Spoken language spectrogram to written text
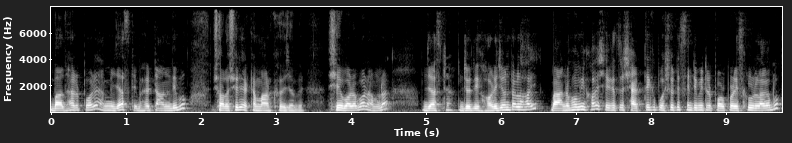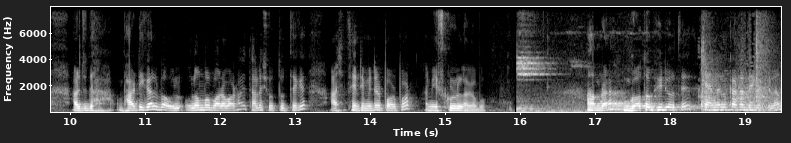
বাঁধার পরে আমি জাস্ট এভাবে টান দিব। সরাসরি একটা মার্ক হয়ে যাবে। সে বরাবর আমরা জাস্ট যদি হরিজন্টাল হয় বা আনুভূমিক হয়, সেক্ষেত্রে ষাট থেকে পঁয়ষট্টি সেন্টিমিটার পরপর পর স্ক্রু লাগাবো। আর যদি ভার্টিক্যাল বা উল- উলম্ব বরাবর হয়, তাহলে সত্তর থেকে আশি সেন্টিমিটার পরপর পর আমি স্ক্রু লাগাবো। আমরা গত ভিডিওতে চ্যানেল কাটা দেখেছিলাম,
